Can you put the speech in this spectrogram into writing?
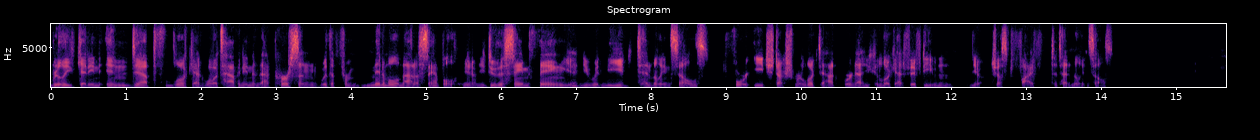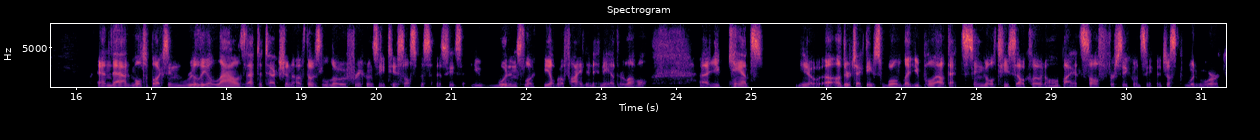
really getting in-depth look at what's happening in that person with a from minimal amount of sample. You know, you do the same thing and you would need 10 million cells for each dextramer looked at, where now you can look at 50 and you know just five to 10 million cells. And that multiplexing really allows that detection of those low frequency T cell specificities that you wouldn't look be able to find in any other level. Uh, you can't you know other techniques won't let you pull out that single t cell clone all by itself for sequencing. It just wouldn't work.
